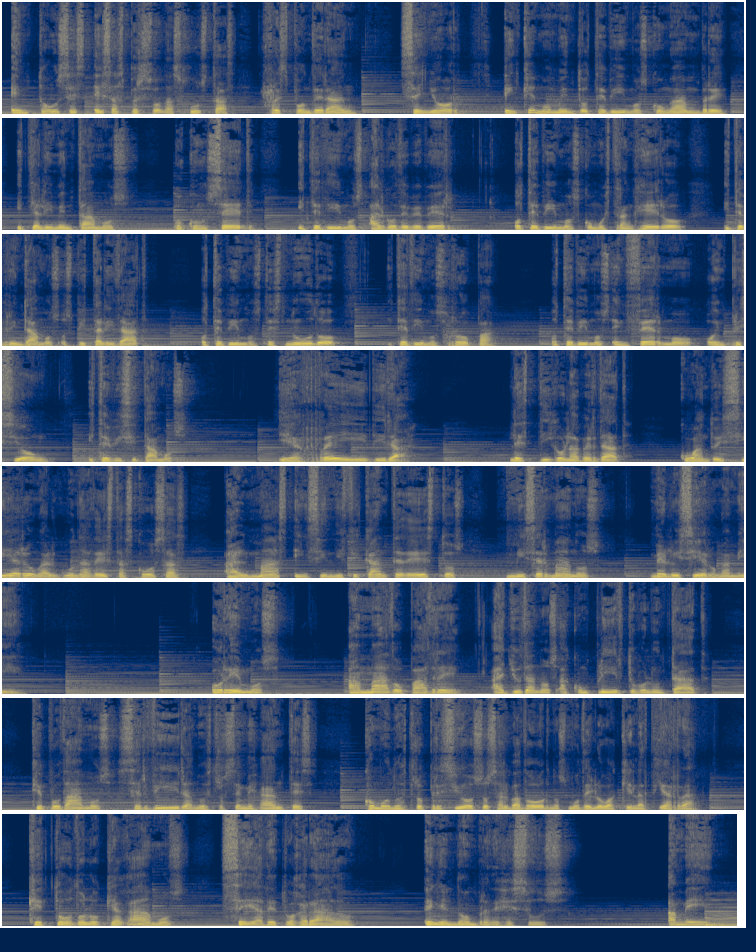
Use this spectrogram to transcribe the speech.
Entonces esas personas justas responderán, Señor, ¿en qué momento te vimos con hambre y te alimentamos, o con sed y te dimos algo de beber, o te vimos como extranjero y te brindamos hospitalidad? O te vimos desnudo y te dimos ropa, o te vimos enfermo o en prisión y te visitamos. Y el rey dirá, les digo la verdad, cuando hicieron alguna de estas cosas al más insignificante de estos, mis hermanos, me lo hicieron a mí. Oremos, amado Padre, ayúdanos a cumplir tu voluntad que podamos servir a nuestros semejantes como nuestro precioso Salvador nos modeló aquí en la tierra. Que todo lo que hagamos sea de tu agrado. En el nombre de Jesús. Amén.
